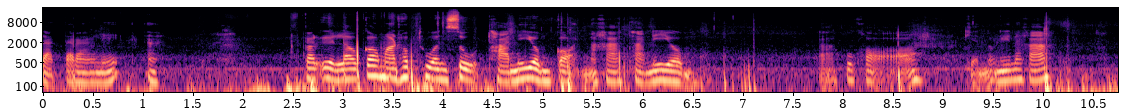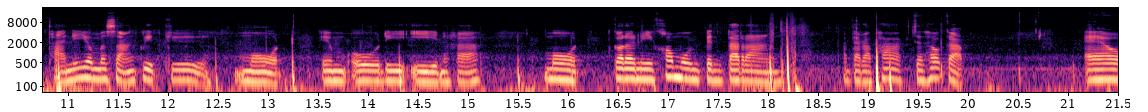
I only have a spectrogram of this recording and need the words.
จากตารางนี้อะก่อนอื่นเราก็มาทบทวนสูตรฐานนิยมก่อนนะคะ ฐานนิยมครูขอเขียนตรงนี้นะคะ ฐานนิยมภาษาอังกฤษคือ mode M O D E นะคะ mode กรณีข้อมูลเป็นตารางอันตรภาคจะเท่ากับ L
